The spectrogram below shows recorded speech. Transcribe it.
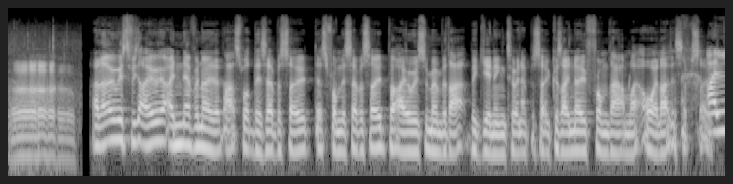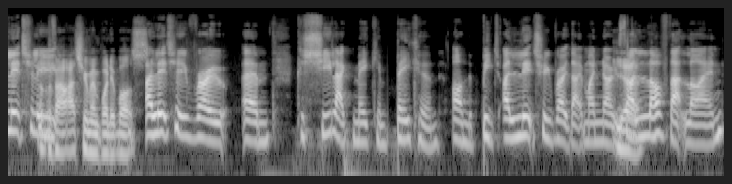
And I always, I, I never know that that's what this episode, that's from this episode, but I always remember that beginning to an episode because I know from that I'm like, oh, I like this episode. I literally- without actually remember what it was. I literally wrote um because she liked making bacon on the beach. I literally wrote that in my notes. Yeah. I love that line.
